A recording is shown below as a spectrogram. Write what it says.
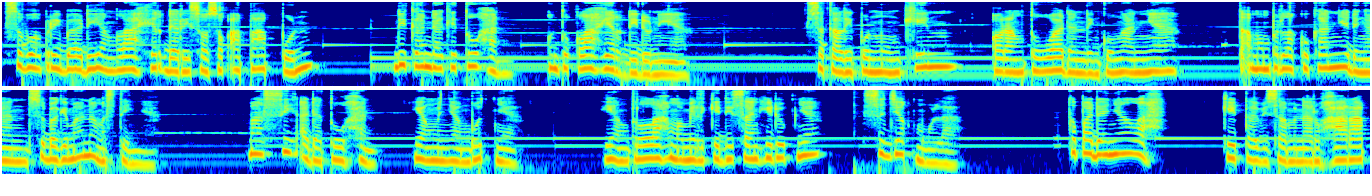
sebuah pribadi yang lahir dari sosok apa pun dikehendaki Tuhan untuk lahir di dunia. Sekalipun mungkin orang tua dan lingkungannya tak memperlakukannya dengan sebagaimana mestinya, masih ada Tuhan yang menyambutnya, yang telah memiliki desain hidupnya sejak mula. Kepadanya lah kita bisa menaruh harap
